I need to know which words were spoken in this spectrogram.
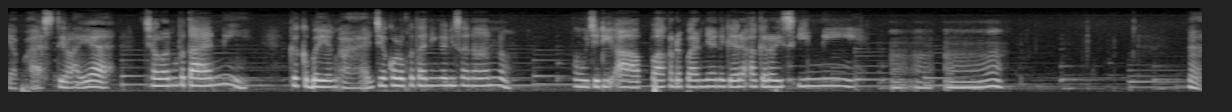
Ya pastilah ya, calon petani. Kekebayang aja kalau petani nggak bisa nanam. Mau jadi apa ke depannya negara agraris ini? Mm-mm-mm. Nah,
